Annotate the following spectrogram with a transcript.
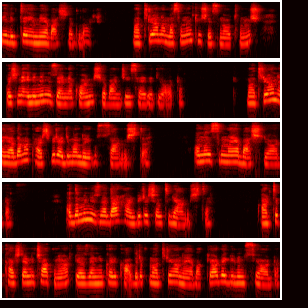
Birlikte yemeye başladılar. Matryona masanın köşesine oturmuş, başını elinin üzerine koymuş yabancıyı seyrediyordu. Matryona'yı adama karşı bir acıma duygusu sarmıştı. Ona ısınmaya başlıyordu. Adamın yüzüne derhal bir ışıltı gelmişti. Artık kaşlarını çatmıyor, gözlerini yukarı kaldırıp Matryona'ya bakıyor ve gülümsüyordu.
